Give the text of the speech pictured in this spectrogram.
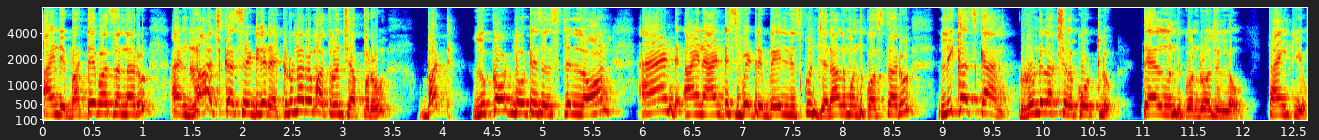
ఆయన్ని బట్టేబాస్ అన్నారు. అండ్ రాజ్ కసిరెడ్డి గారు ఎక్కడున్నారో మాత్రం చెప్పరు. But lookout notice still on. And ఆయన యాంటిసిపేటరీ బెయిల్ తీసుకుని జనాల ముందుకు వస్తారు. లికర్ స్కామ్ రెండు లక్షల కోట్లు తేలనుంది కొన్ని రోజుల్లో. థ్యాంక్ యూ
